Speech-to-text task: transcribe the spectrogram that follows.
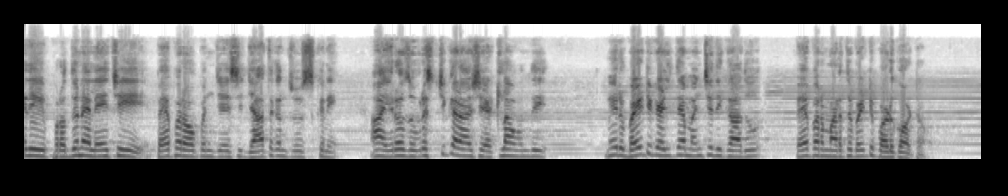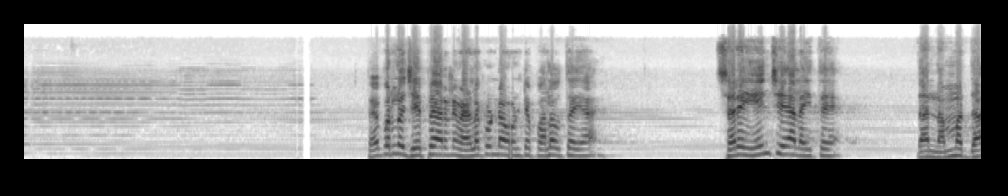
ఇది ప్రొద్దున లేచి పేపర్ ఓపెన్ చేసి జాతకం చూసుకుని ఆ ఈరోజు వృశ్చిక రాశి ఎట్లా ఉంది? మీరు బయటికి వెళ్తే మంచిది కాదు పేపర్ మడత పెట్టి పడుకోవటం. పేపర్లో చెప్పారని వెళ్ళకుండా ఉంటే పని అవుతాయా? సరే ఏం చేయాలైతే? దాన్ని నమ్మద్దా?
